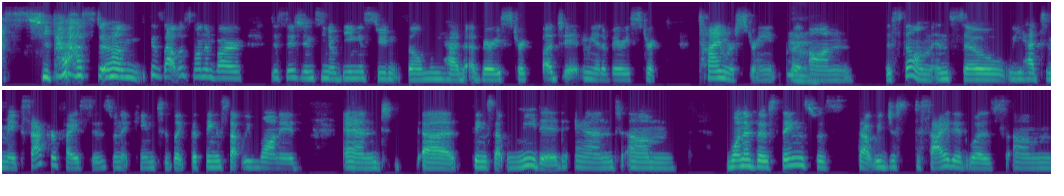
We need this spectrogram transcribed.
yes, she passed. Um, because that was one of our decisions. You know, being a student film, we had a very strict budget, and we had a very strict time restraint put yeah. on this film. And so we had to make sacrifices when it came to like the things that we wanted and uh, things that we needed. And um, one of those things was that we just decided was um,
